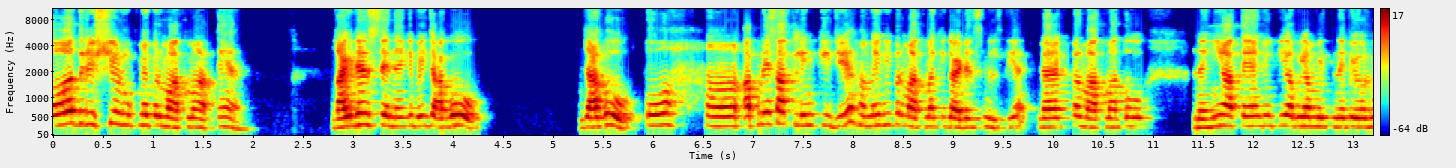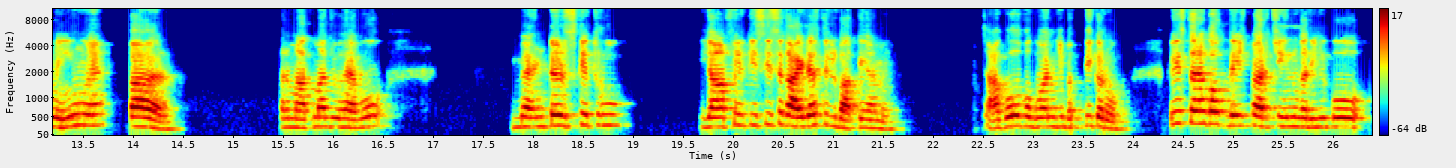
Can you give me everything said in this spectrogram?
अदृश्य रूप में परमात्मा आते हैं। गाइडेंस देने के भाई जागो जागो तो अपने साथ लिंक कीजिए, हमें भी परमात्मा की गाइडेंस मिलती है। डायरेक्ट परमात्मा तो नहीं आते हैं, क्योंकि अभी हम इतने प्योर नहीं हुए पर परमात्मा जो है वो मेंटर्स के थ्रू या फिर किसी से गाइडेंस दिलवाते हैं हमें। जागो, भगवान की भक्ति करो। तो इस तरह का उपदेश प्राचीन वरी को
